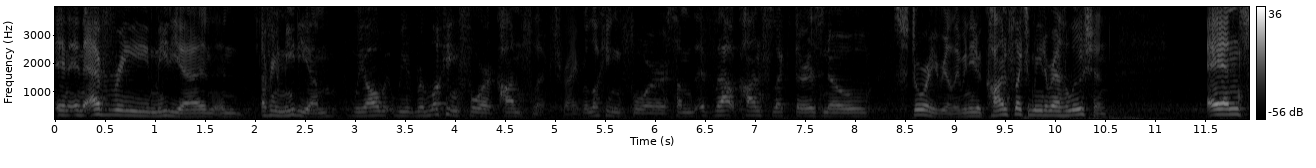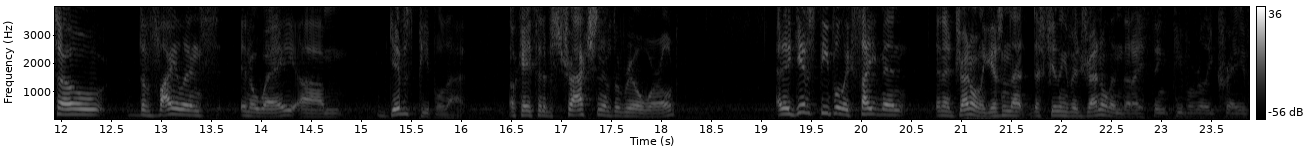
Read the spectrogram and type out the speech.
in, in every media, in, in every medium, we all we, we're looking for conflict, right? We're looking for some. If without conflict, there is no story really. We need a conflict. We need a resolution, and so the violence, in a way, um, gives people that. Okay, it's an abstraction of the real world, and it gives people excitement and adrenaline. It gives them that, that feeling of adrenaline that I think people really crave.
